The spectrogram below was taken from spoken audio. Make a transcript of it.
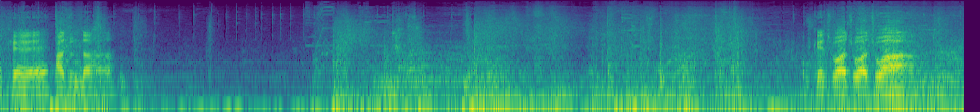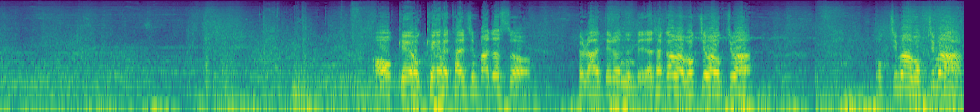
오케이 봐준다. 오케이 좋아 좋아 좋아 오케이 오케이. 탈진 빠졌어 별로 안 때렸는데. 야 잠깐만 먹지마 먹지마. 먹지마 먹지마.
